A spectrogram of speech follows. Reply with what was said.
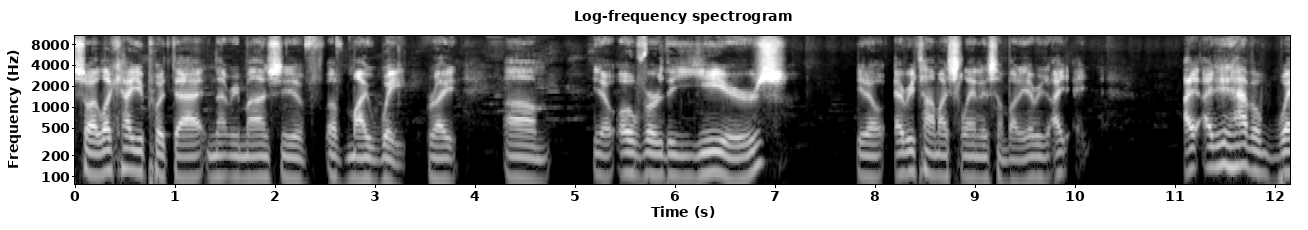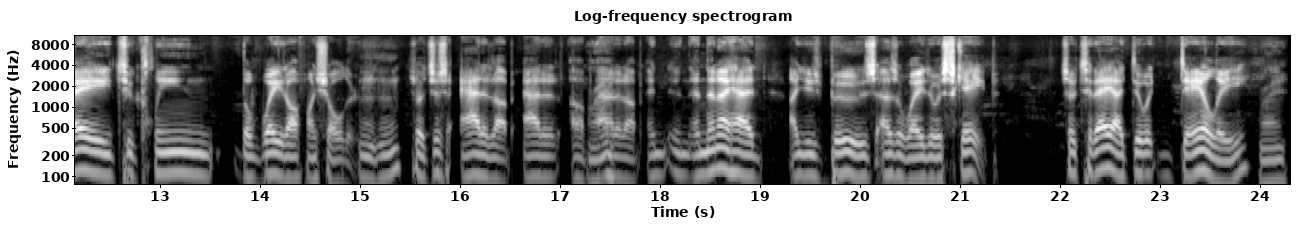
so I like how you put that, and that reminds me of of my weight, right? Um, you know, over the years, you know, every time I slanted somebody, every I, I, I didn't have a way to clean the weight off my shoulders, mm-hmm. so it just added up, added up, Right. added up, and, and and then I had I used booze as a way to escape. So today I do it daily. Right.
